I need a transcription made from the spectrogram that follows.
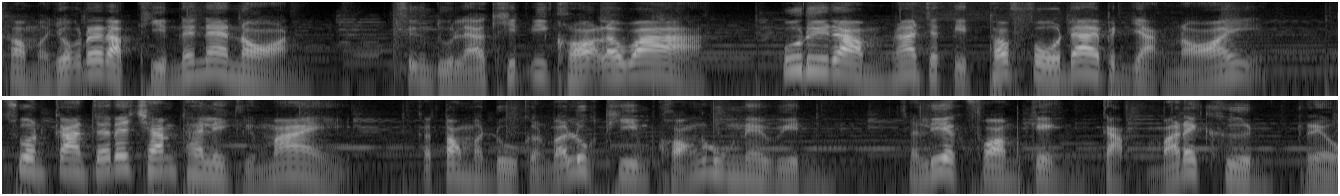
เข้ามายกระดับทีมได้แน่นอน ซึ่งดูแล้วคิดวิเคราะห์แล้วว่าบุรีรัมย์น่าจะติดท็อปโฟได้เป็นอย่างน้อย ส่วนการจะได้แชมป์ไทยลีกหรือไม่ ก็ต้องมาดูกันว่าลูกทีมของลุงเนวิน จะเรียกฟอร์มเก่งกลับมาได้คืนเร็ว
